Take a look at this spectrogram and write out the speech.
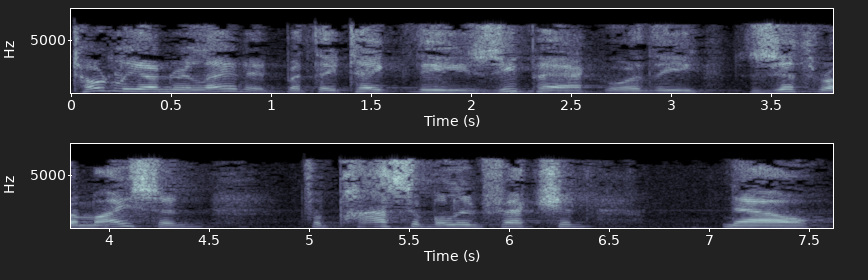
totally unrelated, but they take the Z-Pak or the zithromycin for possible infection. Now,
